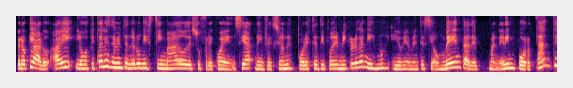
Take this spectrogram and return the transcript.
pero claro, hay, los hospitales deben tener un estimado de su frecuencia de infecciones por este tipo de microorganismos y obviamente si aumenta de manera importante,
